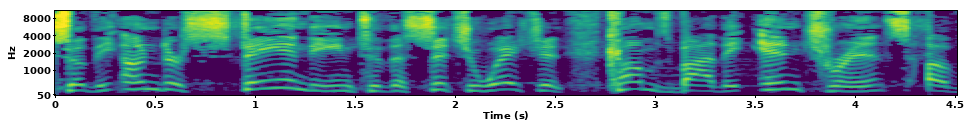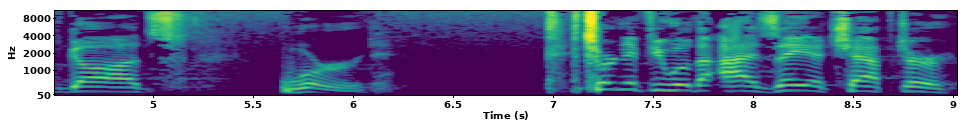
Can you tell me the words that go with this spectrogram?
So the understanding to the situation comes by the entrance of God's Word. Turn, if you will, to Isaiah chapter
